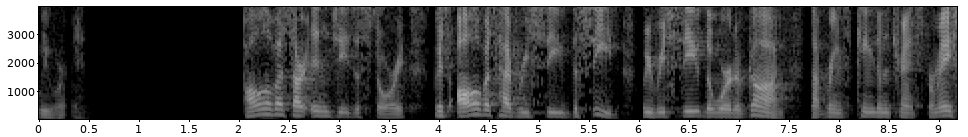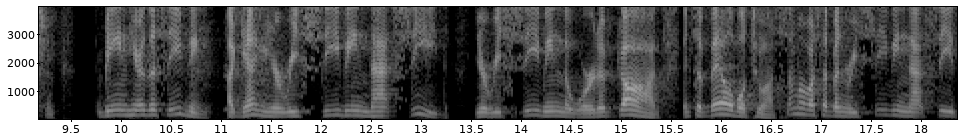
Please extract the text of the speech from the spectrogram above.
we were in. All of us are in Jesus' story because all of us have received the seed. We received the Word of God that brings kingdom transformation. Being here this evening, again, you're receiving that seed. You're receiving the Word of God. It's available to us. Some of us have been receiving that seed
